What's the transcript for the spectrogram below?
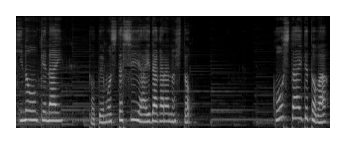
気の置けないとても親しい間柄の人、こうした相手とは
